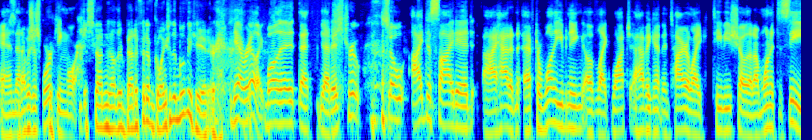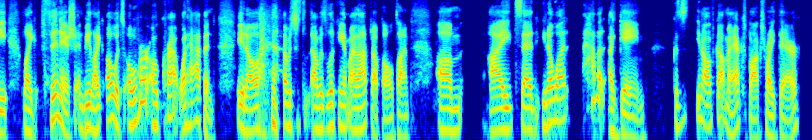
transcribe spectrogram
And then I was just working more. Just got another benefit of going to the movie theater. yeah, really. Well, it, that that is true. So I decided I had an after one evening of like watch having an entire like TV show that I wanted to see like finish and be like, oh, it's over. Oh crap, what happened? You know, I was just I was looking at my laptop the whole time. Um, I said, you know what? How about a game? Because you know I've got my Xbox right there.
